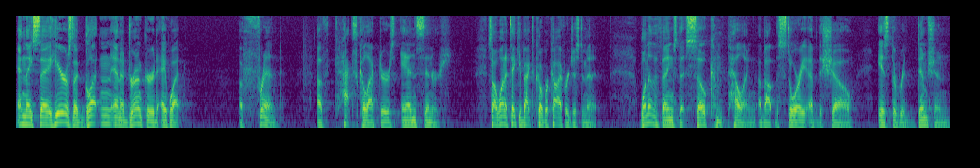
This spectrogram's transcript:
And they say, Here's a glutton and a drunkard, a what? A friend of tax collectors and sinners. So I want to take you back to Cobra Kai for just a minute. One of the things that's so compelling about the story of the show is the redemption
